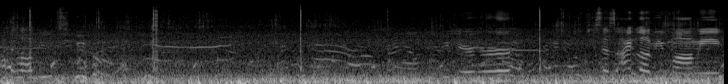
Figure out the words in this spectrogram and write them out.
I love you too. You hear her? She says, I love you, mommy.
